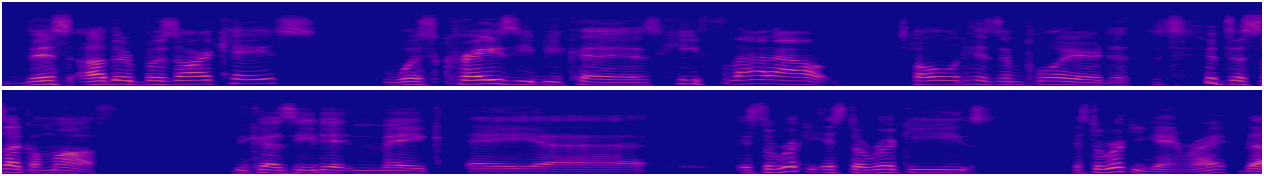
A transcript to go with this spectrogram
this other bizarre case was crazy because he flat out told his employer to to suck him off because he didn't make a. uh It's the rookie. It's the rookies. It's the rookie game, right? The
